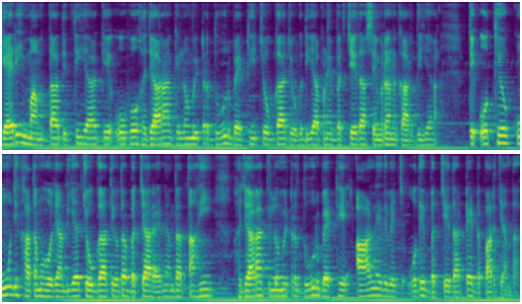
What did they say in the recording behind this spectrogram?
ਗਹਿਰੀ ਮਮਤਾ ਦਿੱਤੀ ਆ ਕਿ ਉਹ ਹਜ਼ਾਰਾਂ ਕਿਲੋਮੀਟਰ ਦੂਰ ਬੈਠੀ ਚੋਗਾ ਜੁਗਦੀ ਆ, ਆਪਣੇ ਬੱਚੇ ਦਾ ਸਿਮਰਨ ਕਰਦੀ ਆ ਤੇ ਉੱਥੇ ਉਹ ਕੂੰਜ ਖਤਮ ਹੋ ਜਾਂਦੀ ਆ, ਚੋਗਾ ਤੇ ਉਹਦਾ ਬੱਚਾ ਰਹਿ ਜਾਂਦਾ, ਤਾਂ ਹੀ ਹਜ਼ਾਰਾਂ ਕਿਲੋਮੀਟਰ ਦੂਰ ਬੈਠੇ ਆਲਣੇ ਦੇ ਵਿੱਚ ਉਹਦੇ ਬੱਚੇ ਦਾ ਢਿੱਡ ਭਰ ਜਾਂਦਾ।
